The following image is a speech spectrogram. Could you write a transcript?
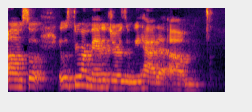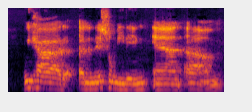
um, so it was through our managers, and we had a um, we had an initial meeting, and um,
